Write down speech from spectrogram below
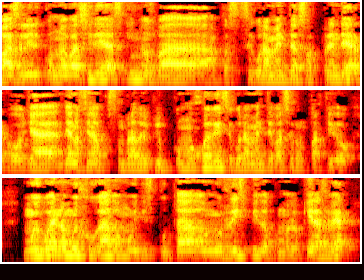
va a salir con nuevas ideas y nos va pues seguramente a sorprender o ya, ya nos tiene acostumbrado el club como juega y seguramente va a ser un partido muy bueno, muy jugado, muy disputado, muy ríspido, como lo quieras ver,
